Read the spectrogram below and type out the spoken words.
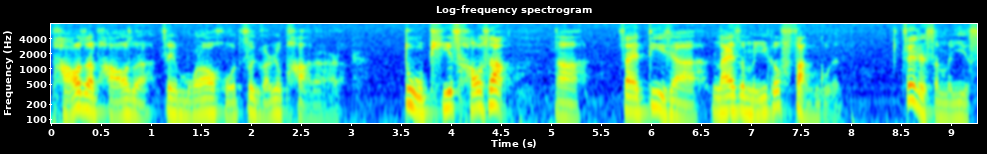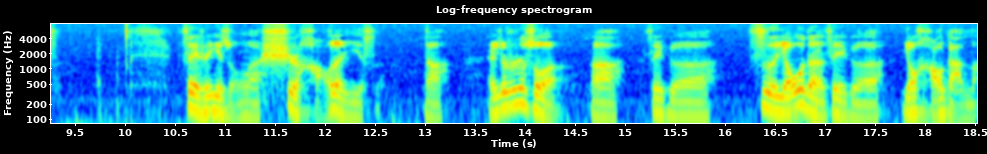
跑着跑着，这母老虎自个儿就趴那儿了，肚皮朝上，啊，在地下来这么一个翻滚，这是什么意思？这是一种啊示好的意思啊，也就是说啊，这个自由的这个有好感嘛，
